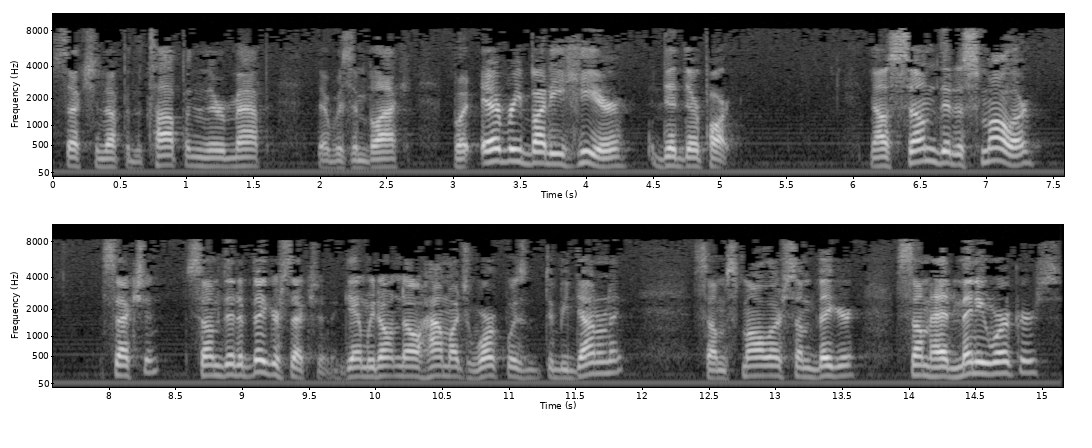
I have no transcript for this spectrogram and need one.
section up at the top in their map that was in black. But everybody here did their part. Now some did a smaller section, some did a bigger section. Again, we don't know how much work was to be done on it. Some smaller, some bigger. Some had many workers.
